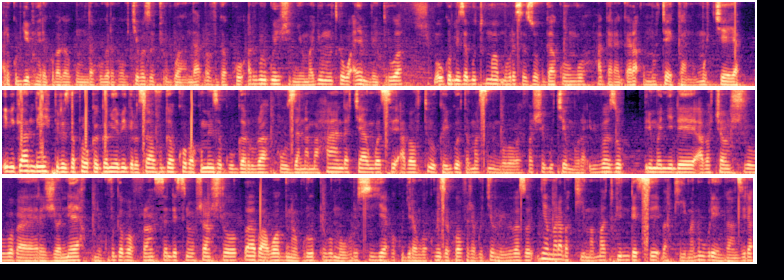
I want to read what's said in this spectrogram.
ariko by'umwihariko bagakunda kugaruka ku kibazo cy'u Rwanda bavuga ko ari rwo rwihishe inyuma y'umutwe wa M23 mu gukomeza gutuma mu burasirazuba bwa Kongo hagaragara umutekano mukeya. Ibi kandi perezida Paul Kagame yabigarutse avuga ko bakomeza kugarura kuzana amahanga cyangwa se abaturuka ibwota amasimi ngo babafashe gukemura ibibazo birimo nyine abacanshuro b'aba regionnaire ni ukuvuga abafaransa ndetse n'abacanshuro b'aba Wagner Group bo mu Burusiya kugira ngo bakomeze kubafasha gukemura ibibazo nyamara bakima amatwi ndetse bakima n'uburenganzira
